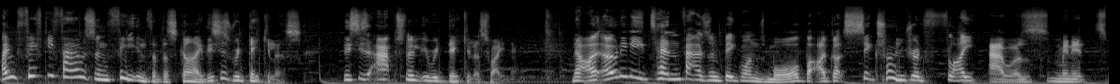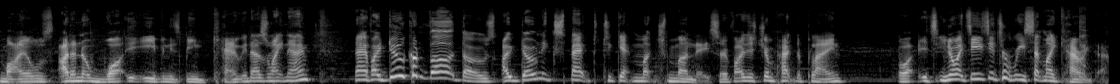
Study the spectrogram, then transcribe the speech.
I'm 50,000 feet into the sky. This is ridiculous. This is absolutely ridiculous right now. Now, I only need 10,000 big ones more, but I've got 600 flight hours, minutes, miles. I don't know what it even is being counted as right now. Now, if I do convert those, I don't expect to get much money. So if I just jump out the plane, or it's, you know, it's easier to reset my character.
